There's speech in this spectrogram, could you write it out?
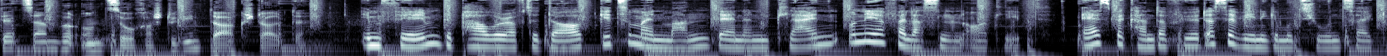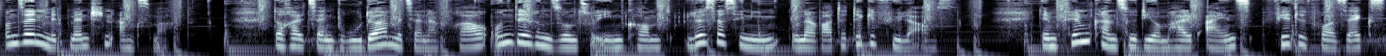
Dezember und so kannst du deinen Tag gestalten. Im Film The Power of the Dog geht es um einen Mann, der in einem kleinen und eher verlassenen Ort lebt. Er ist bekannt dafür, dass er wenig Emotionen zeigt und seinen Mitmenschen Angst macht. Doch als sein Bruder mit seiner Frau und deren Sohn zu ihm kommt, löst das in ihm unerwartete Gefühle aus. Den Film kannst du dir um halb eins, Viertel vor sechs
